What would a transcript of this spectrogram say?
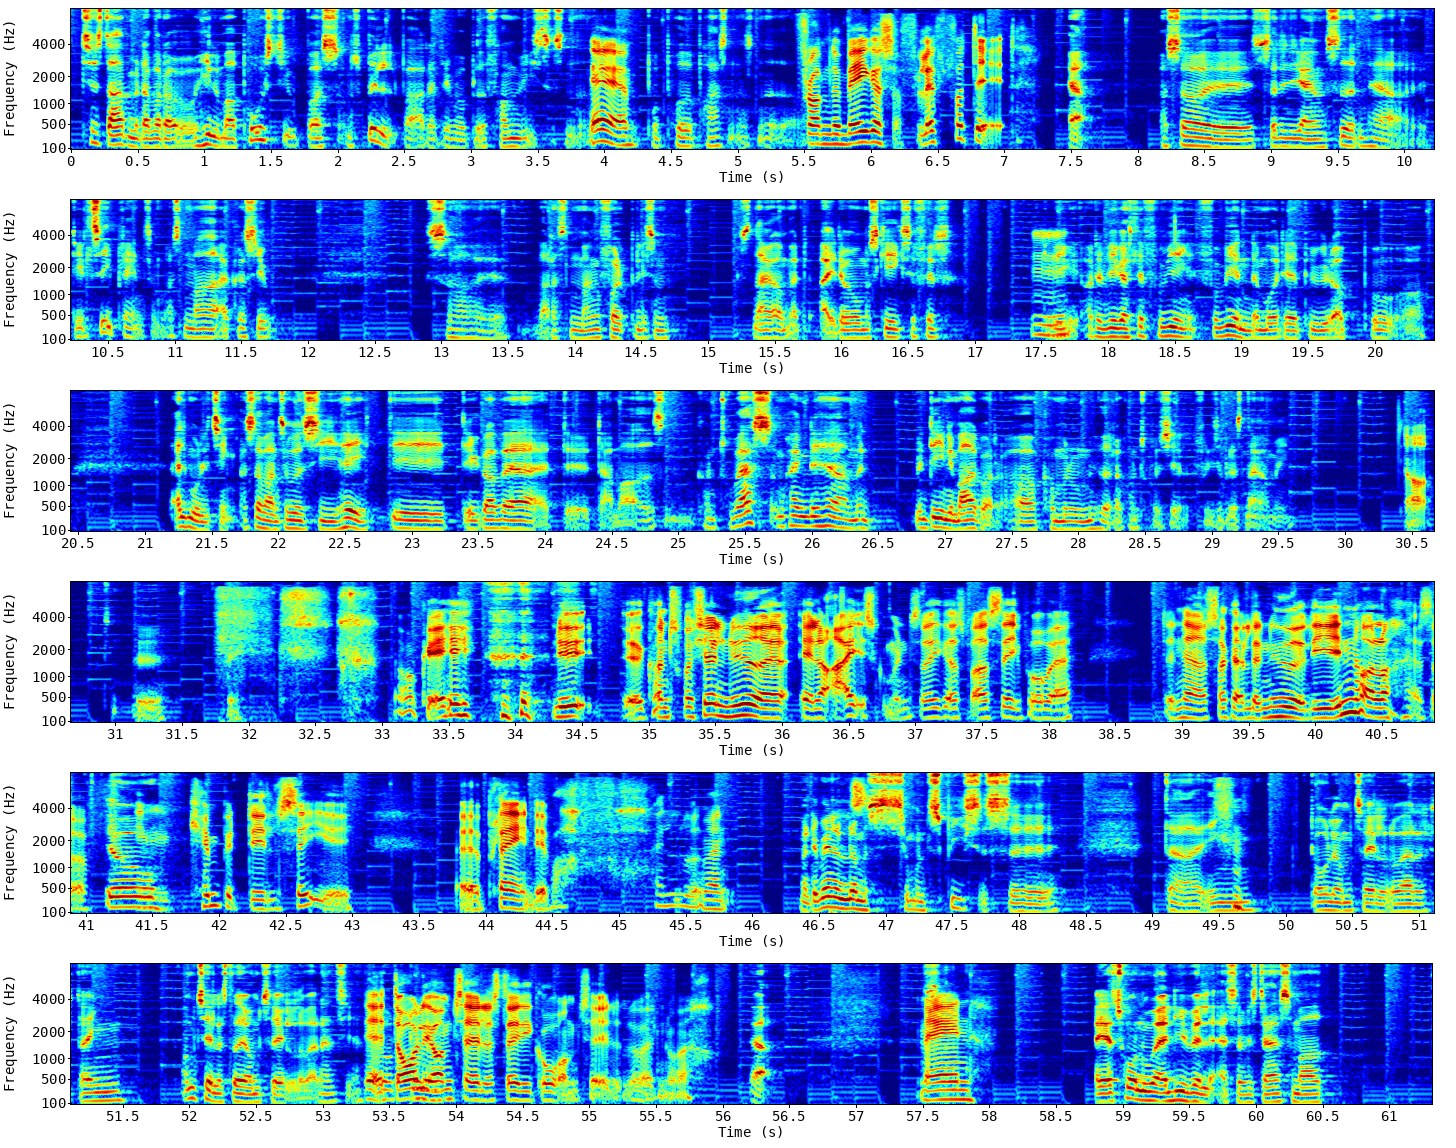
til at starte med, der var der jo helt meget positiv buzz om spillet, bare da det var blevet fremvist og sådan noget. Ja, ja. På, på pressen og sådan noget. Og... From the makers of Left 4 Dead. Ja, og så, øh, så da de annoncerede den her DLC-plan, som var sådan meget aggressiv, så øh, var der sådan mange folk, der ligesom snakker om, at ej, det var måske ikke så fedt. Mm. Det virker, og det virker også lidt forvirrende, forvirrende den måde, de havde bygget op på, og alle mulige ting. Og så var han så ude og sige, hey, det, det kan godt være, at øh, der er meget sådan, kontrovers omkring det her, men, men det er egentlig meget godt at komme med nogle nyheder, der er kontroversielle, fordi så bliver snakket om en. Ja. Øh, okay. okay. Ny, øh, kontroversielle nyheder eller ej, skulle man så ikke også bare se på, hvad den her såkaldte nyhed lige indeholder. Altså jo. en kæmpe DLC-plan, øh, det var for helvede, mand. Men det mener lidt med Simon Spises, øh, der er ingen dårlig omtale, eller hvad er det? Der er ingen omtale er stadig omtale, eller hvad det, han siger? Ja, dårlig omtale er stadig god omtale, eller hvad det nu er. Ja. Man. Men jeg tror nu alligevel, altså hvis der er så meget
